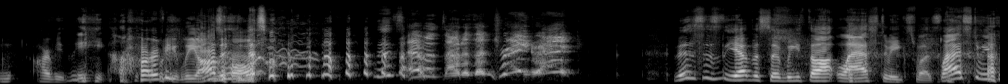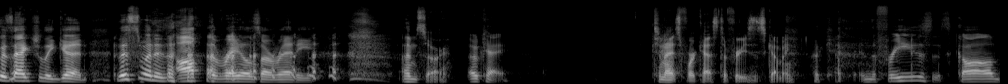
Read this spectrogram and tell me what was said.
N- Harvey Lee. Harvey Lee Oswald. this episode is a train wreck. This is the episode we thought last week's was. Last week was actually good. This one is off the rails already. I'm sorry. Okay. Tonight's forecast to freeze is coming. Okay. And the freeze is called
